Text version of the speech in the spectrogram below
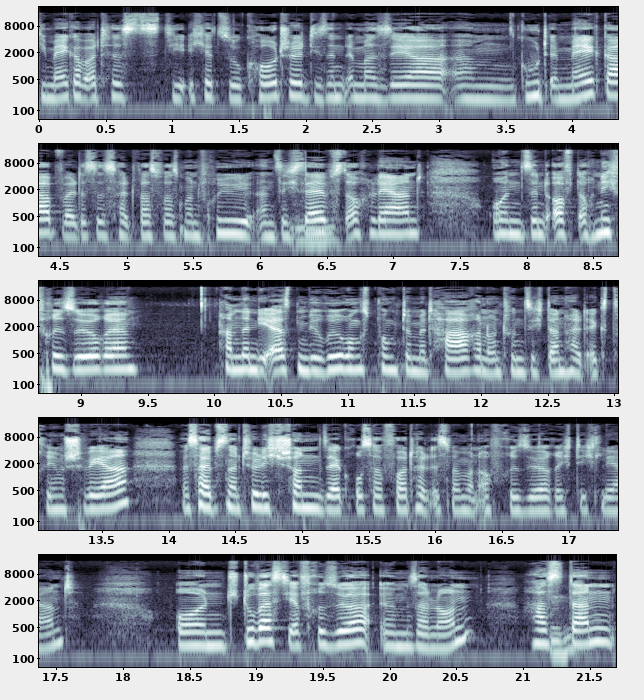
die Make-up-Artists, die ich jetzt so coache, die sind immer sehr ähm, gut im Make-up, weil das ist halt was, was man früh an sich mhm. selbst auch lernt und sind oft auch nicht Friseure haben dann die ersten Berührungspunkte mit Haaren und tun sich dann halt extrem schwer, weshalb es natürlich schon ein sehr großer Vorteil ist, wenn man auch Friseur richtig lernt. Und du warst ja Friseur im Salon, hast mhm. dann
